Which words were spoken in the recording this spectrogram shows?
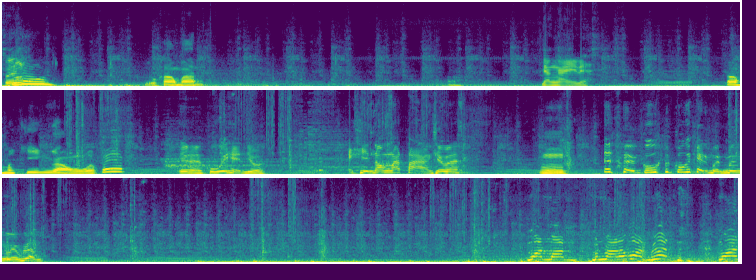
เฮ้ยอยู่ข้างบ้าน ยังไงเนี่ยอ้าวเมื่อกี้เงาแป๊บเออกูก็เห็นอยู่ไอ้น้องหน้าต่างใช่ไหม อืม กูกูก็เห็นเหมือนมึงเลยเพื่อนมอนมอนมันมาแล้วมอนเพื่อนมอน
